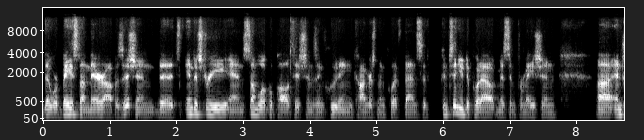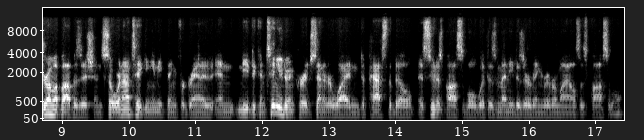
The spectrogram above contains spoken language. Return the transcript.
that were based on their opposition, the industry and some local politicians, including Congressman Cliff Bentz, have continued to put out misinformation uh, and drum up opposition. So we're not taking anything for granted and need to continue to encourage Senator Wyden to pass the bill as soon as possible with as many deserving river miles as possible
